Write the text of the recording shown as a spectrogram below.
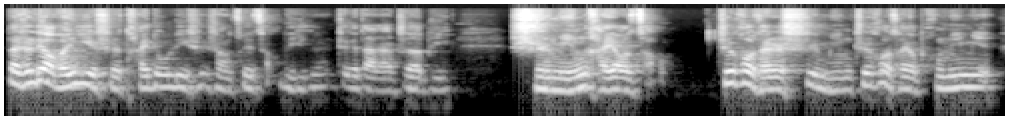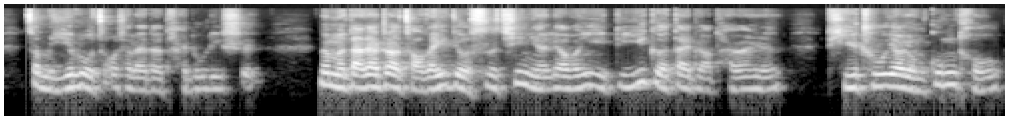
但是廖文毅是台独历史上最早的一个人，这个大家知道，比史明还要早，之后才是史明，之后才有彭明敏，这么一路走下来的台独历史。那么大家知道，早在一九四七年，廖文毅第一个代表台湾人提出要用公投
